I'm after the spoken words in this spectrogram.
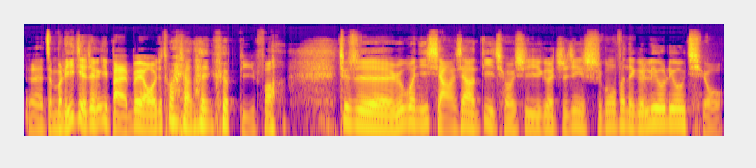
呃，怎么理解这个一百倍啊？我就突然想到一个比方，就是如果你想象地球是一个直径十公分的一个溜溜球，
